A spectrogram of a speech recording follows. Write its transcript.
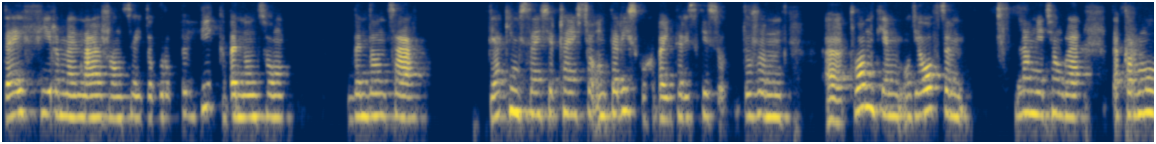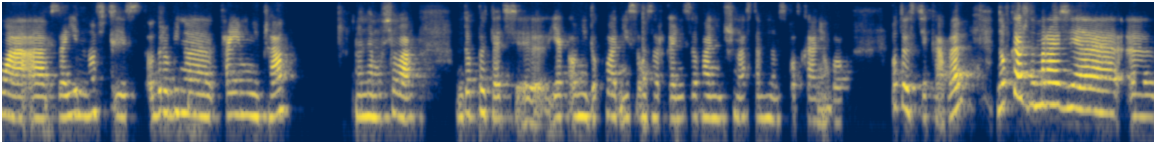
tej firmy należącej do grupy WIG, będącą, będąca w jakimś sensie częścią Interisku, chyba Interisk jest dużym e, członkiem, udziałowcem. Dla mnie ciągle ta formuła wzajemności jest odrobinę tajemnicza. Będę musiała dopytać, e, jak oni dokładnie są zorganizowani przy następnym spotkaniu, bo, bo to jest ciekawe. No w każdym razie e,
